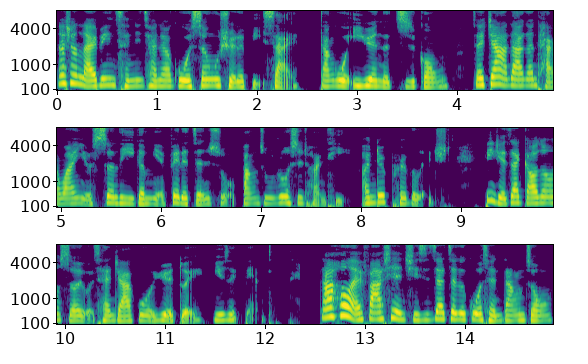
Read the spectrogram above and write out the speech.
那像来宾曾经参加过生物学的比赛，当过医院的职工，在加拿大跟台湾有设立一个免费的诊所，帮助弱势团体 （underprivileged），并且在高中的时候有参加过乐队 （music band）。大家后来发现，其实在这个过程当中，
